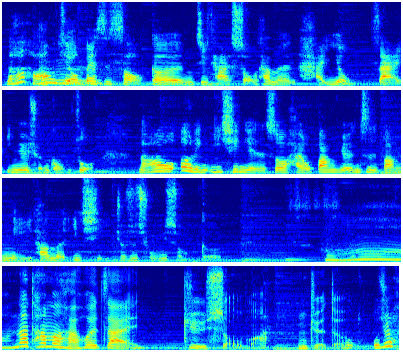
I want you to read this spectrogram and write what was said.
然后好像只有贝斯手跟吉他手他们还有在音乐圈工作。然后，二零一七年的时候，还有帮原子邦妮他们一起就是出一首歌。哦，那他们还会再聚首吗？你觉得？我我觉得，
